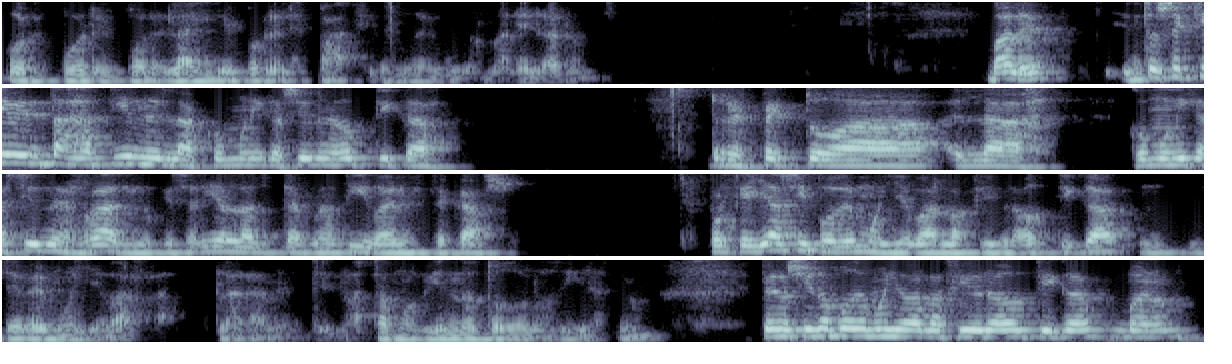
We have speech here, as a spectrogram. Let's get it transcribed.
por, el aire, por el espacio, de alguna manera. ¿no? Vale, entonces, ¿qué ventaja tienen las comunicaciones ópticas respecto a las comunicaciones radio, que serían la alternativa en este caso? Porque ya si podemos llevar la fibra óptica, debemos llevarla, claramente, lo estamos viendo todos los días. ¿no? Pero si no podemos llevar la fibra óptica, bueno,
